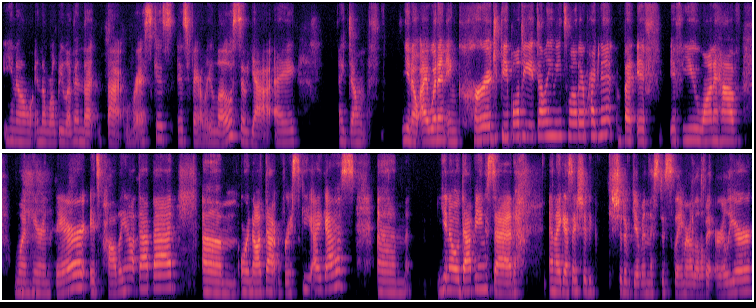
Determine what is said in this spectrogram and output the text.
you know in the world we live in that that risk is is fairly low. So yeah i i don't you know i wouldn't encourage people to eat deli meats while they're pregnant but if if you want to have one here and there it's probably not that bad um, or not that risky i guess. Um, you know that being said and I guess I should should have given this disclaimer a little bit earlier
